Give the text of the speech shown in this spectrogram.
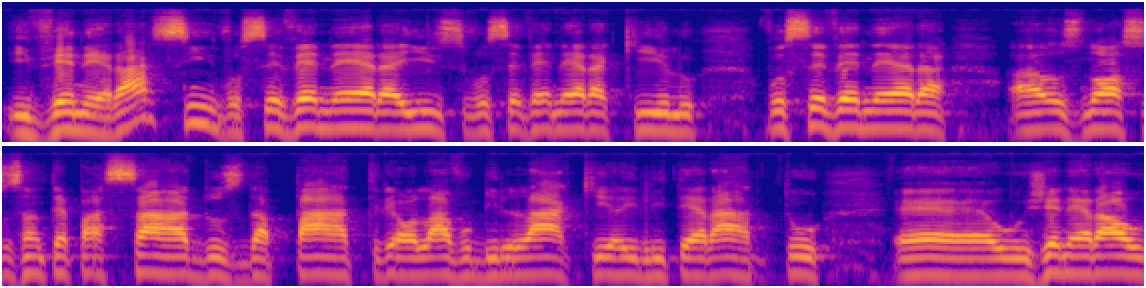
E venerar, sim, você venera isso, você venera aquilo, você venera ah, os nossos antepassados da pátria, Olavo Bilac, literato, é, o general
